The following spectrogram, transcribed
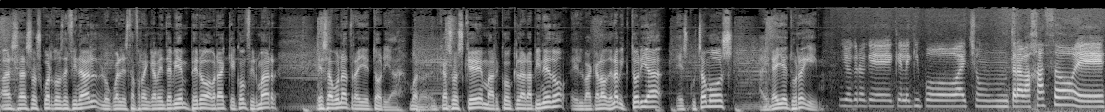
a esos cuartos de final, lo cual está francamente bien, pero habrá que confirmar esa buena trayectoria. Bueno, el caso es que marcó Clara Pinedo, el bacalao de la victoria. Escuchamos a Iraya Turregui. Yo creo que, el equipo ha hecho un trabajazo. Eh,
